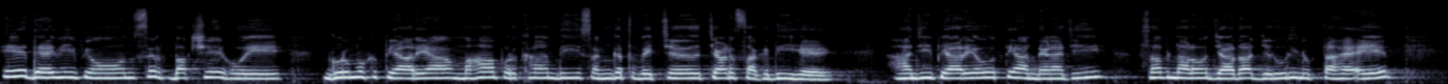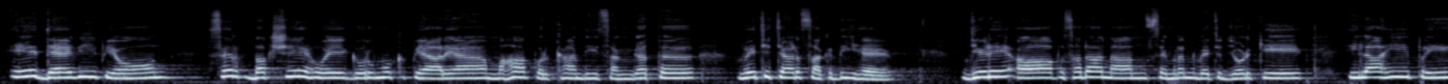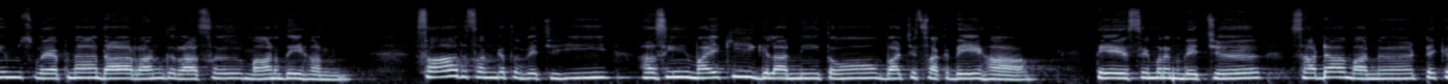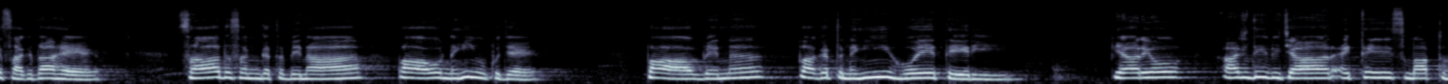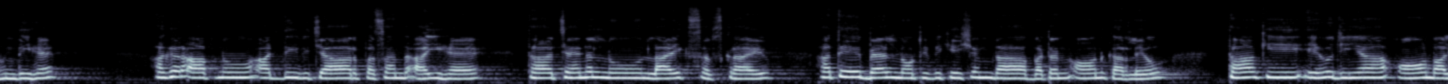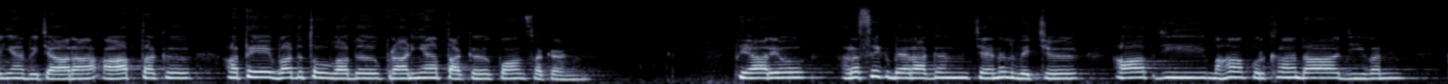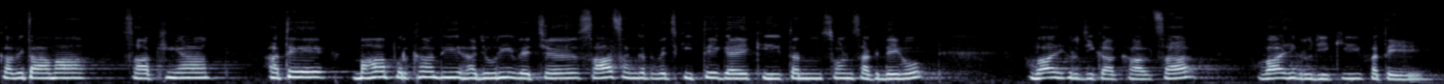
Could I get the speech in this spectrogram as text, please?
ਇਹ ਦੇਵੀ ਪਿਓਨ ਸਿਰਫ ਬਖਸ਼ੇ ਹੋਏ ਗੁਰਮੁਖ ਪਿਆਰਿਆਂ ਮਹਾਪੁਰਖਾਂ ਦੀ ਸੰਗਤ ਵਿੱਚ ਚੜ ਸਕਦੀ ਹੈ। ਹਾਂਜੀ ਪਿਆਰਿਓ, ਧਿਆਨ ਦੇਣਾ ਜੀ, ਸਭ ਨਾਲੋਂ ਜ਼ਿਆਦਾ ਜ਼ਰੂਰੀ ਨੁਕਤਾ ਹੈ ਇਹ ਇਹ ਦੇਵੀ ਪਿਉਨ ਸਿਰਫ ਬਖਸ਼ੇ ਹੋਏ ਗੁਰਮੁਖ ਪਿਆਰਿਆਂ ਮਹਾਪੁਰਖਾਂ ਦੀ ਸੰਗਤ ਵਿੱਚ ਚੜ ਸਕਦੀ ਹੈ, ਜਿਹੜੇ ਆਪ ਸਦਾ ਨਾਮ ਸਿਮਰਨ ਵਿੱਚ ਜੁੜ ਕੇ ਇਲਾਹੀ ਪ੍ਰੇਮ ਸਵੈਪਨਾ ਦਾ ਰੰਗ ਰਸ ਮਾਣਦੇ ਹਨ। ਸਾਧ ਸੰਗਤ ਵਿੱਚ ਹੀ ਅਸੀਂ ਮਾਇਕੀ ਗਿਲਾਨੀ ਤੋਂ ਬਚ ਸਕਦੇ ਹਾਂ। ਤੇ ਸਿਮਰਨ ਵਿੱਚ ਸਾਡਾ ਮਨ ਟਿਕ ਸਕਦਾ ਹੈ। ਸਾਧ ਸੰਗਤ ਬਿਨਾ ਭਾਉ ਨਹੀਂ ਉਪਜੈ। ਭਾਵ ਬਿਨ ਭਗਤ ਨਹੀਂ ਹੋਏ ਤੇਰੀ। ਪਿਆਰਿਓ, ਅੱਜ ਦੀ ਵਿਚਾਰ ਇੱਥੇ ਸਮਾਪਤ ਹੁੰਦੀ ਹੈ। ਅਗਰ ਆਪ ਨੂੰ ਅੱਜ ਦੀ ਵਿਚਾਰ ਪਸੰਦ ਆਈ ਹੈ, ਤਾਂ ਚੈਨਲ ਨੂੰ ਲਾਈਕ, ਸਬਸਕ੍ਰਾਈਬ ਅਤੇ ਬੈਲ ਨੋਟੀਫਿਕੇਸ਼ਨ ਦਾ ਬਟਨ ਔਨ ਕਰ ਲਿਓ ਤਾਂ ਕਿ ਇਹੋ ਜੀਆਂ ਆਉਣ ਵਾਲੀਆਂ ਵਿਚਾਰਾਂ ਆਪ ਤੱਕ ਅਤੇ ਵੱਧ ਤੋਂ ਵੱਧ ਪ੍ਰਾਣੀਆਂ ਤੱਕ ਪਹੁੰਚ ਸਕਣ। ਪਿਆਰਿਓ, ਰਸਿਕ ਬੈਰਾਗਨ ਚੈਨਲ ਵਿੱਚ ਆਪ ਜੀ ਮਹਾਪੁਰਖਾਂ ਦਾ ਜੀਵਨ, ਕਵਿਤਾਵਾਂ, ਸਾਖੀਆਂ ਅਤੇ ਮਹਾਪੁਰਖਾਂ ਦੀ ਹਜ਼ੂਰੀ ਵਿੱਚ ਸਾਧ ਸੰਗਤ ਵਿੱਚ ਕੀਤੇ ਗਏ ਕੀਰਤਨ ਸੁਣ ਸਕਦੇ ਹੋ। ਵਾਹਿਗੁਰੂ ਜੀ ਕਾ ਖਾਲਸਾ। ਵਾਹਿਗੁਰੂ ਜੀ ਕੀ ਫਤਿਹ।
